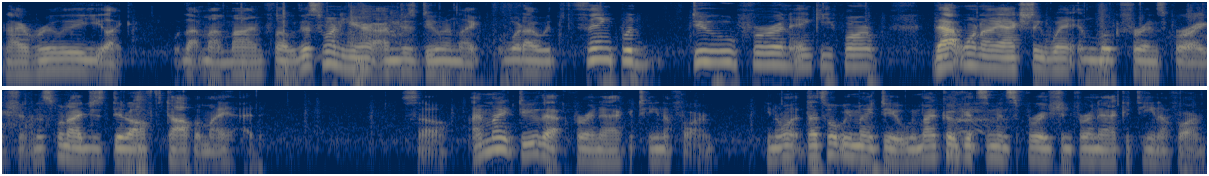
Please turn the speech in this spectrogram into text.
And I really, like, let my mind flow. This one here, I'm just doing like what I would think would do for an Anki farm. That one I actually went and looked for inspiration. This one I just did off the top of my head. So, I might do that for an Achatina farm. You know what? That's what we might do. We might go get some inspiration for an Achatina farm.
